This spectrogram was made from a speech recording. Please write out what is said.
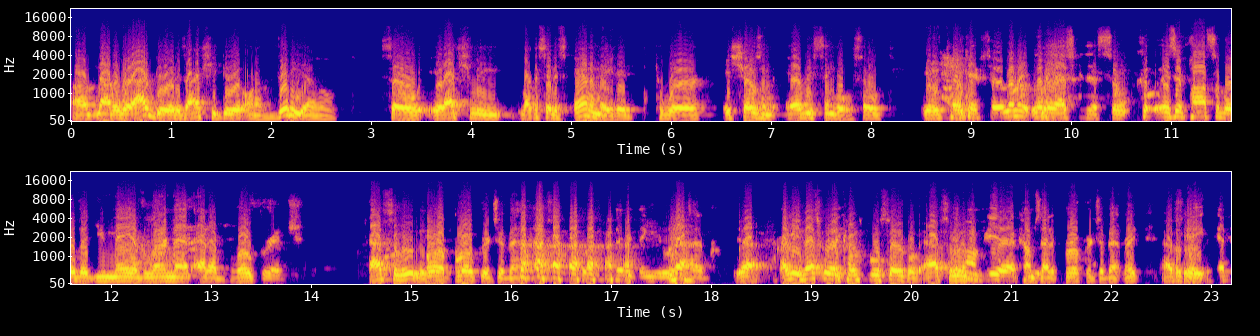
Um, now, the way I do it is I actually do it on a video, so it actually, like I said, it's animated to where it shows them every single. So it'll take. Okay, so let me let me ask you this. So, is it possible that you may have learned that at a brokerage Absolutely. or a brokerage event? Everything you learned at a yeah, yeah. I mean, that's where it comes full circle. Absolutely. Yeah, it comes at a brokerage event, right? Absolutely. Okay, and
